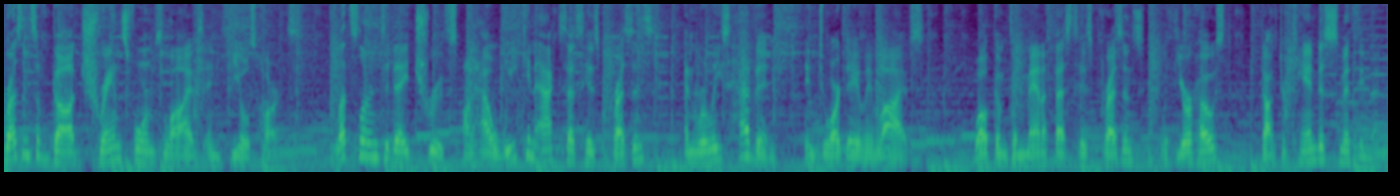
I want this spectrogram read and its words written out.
presence of God transforms lives and heals hearts. Let's learn today truths on how we can access His presence and release heaven into our daily lives. Welcome to Manifest His Presence with your host, Dr. Candice Smithyman.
